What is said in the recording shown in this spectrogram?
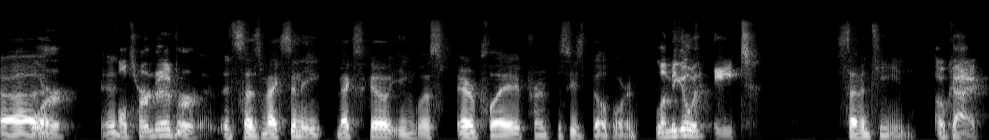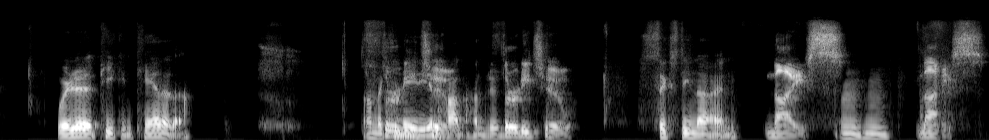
uh, or it, alternative or it says Mexican Mexico English airplay parentheses billboard let me go with eight. 17. Okay. Where did it peak in Canada? On the Canadian 32. Hot 100. 32. 69. Nice. hmm Nice.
